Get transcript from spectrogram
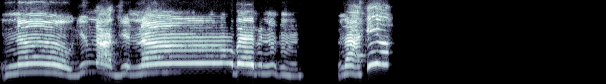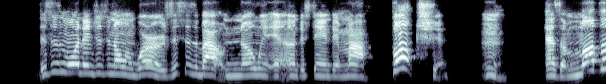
No, you not. You no, baby. Mm-mm. Not here. This is more than just knowing words. This is about knowing and understanding my function mm. as a mother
